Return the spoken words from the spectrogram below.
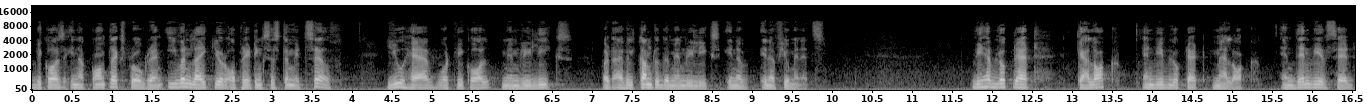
because because in a complex program, even like your operating system itself, you have what we call memory leaks. But I will come to the memory leaks in a few minutes. We have looked at calloc and we've looked at malloc. And then we have said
